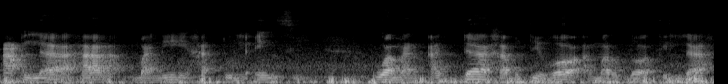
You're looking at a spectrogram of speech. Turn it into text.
a'laha manihatul inzi wa man addaha ibtigha amardatillah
